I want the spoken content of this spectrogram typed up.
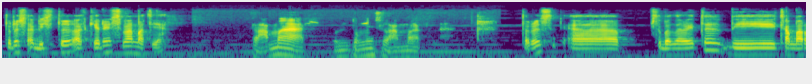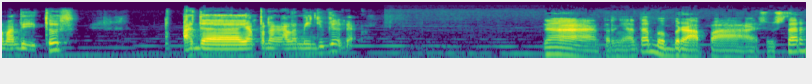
Terus habis itu akhirnya selamat ya. Selamat, untungnya selamat. Nah, Terus eh, sebenarnya itu di kamar mandi itu ada yang pernah ngalamin juga gak? Nah, ternyata beberapa suster,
